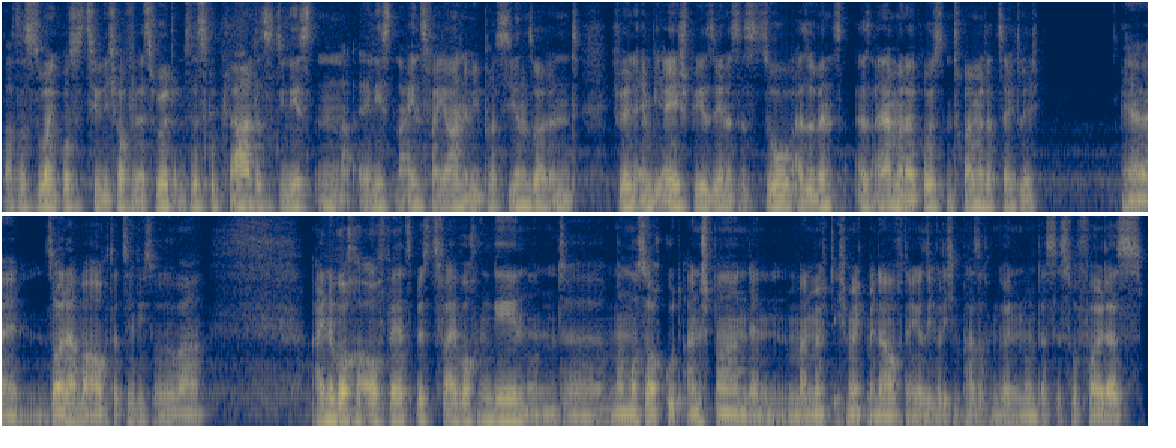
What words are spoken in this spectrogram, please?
Das ist so ein großes Ziel. Ich hoffe, es wird und es ist geplant, dass es die nächsten, in den nächsten ein, zwei Jahren irgendwie passieren soll. Und ich will ein NBA-Spiel sehen. Das ist so, also wenn es, als einer meiner größten Träume tatsächlich. Äh, soll aber auch tatsächlich so über eine Woche aufwärts bis zwei Wochen gehen und äh, man muss auch gut ansparen, denn man möchte, ich möchte mir da auch denke, sicherlich ein paar Sachen gönnen und das ist so voll das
